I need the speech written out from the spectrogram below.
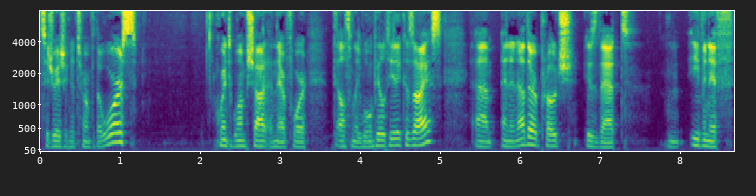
situation could turn for the worse, according to one shot, and therefore they ultimately won't be able to eat a kazayas. Um, and another approach is that even if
